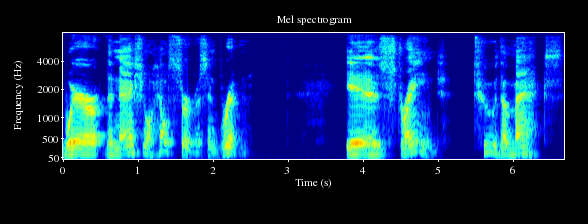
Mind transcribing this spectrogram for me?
where the National Health Service in Britain is strained to the max.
